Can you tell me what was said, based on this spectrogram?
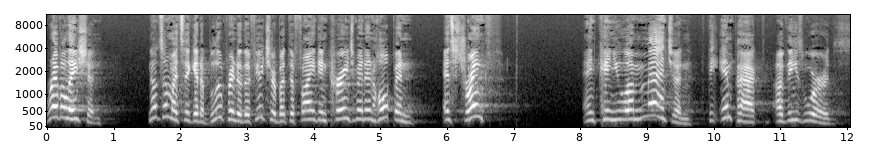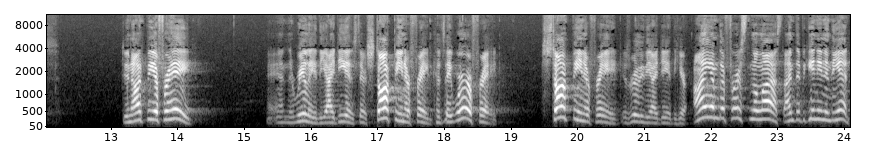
Revelation, not so much to get a blueprint of the future, but to find encouragement and hope and, and strength. And can you imagine the impact of these words? Do not be afraid. And really, the idea is there stop being afraid because they were afraid. Stop being afraid is really the idea here. I am the first and the last. I'm the beginning and the end.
